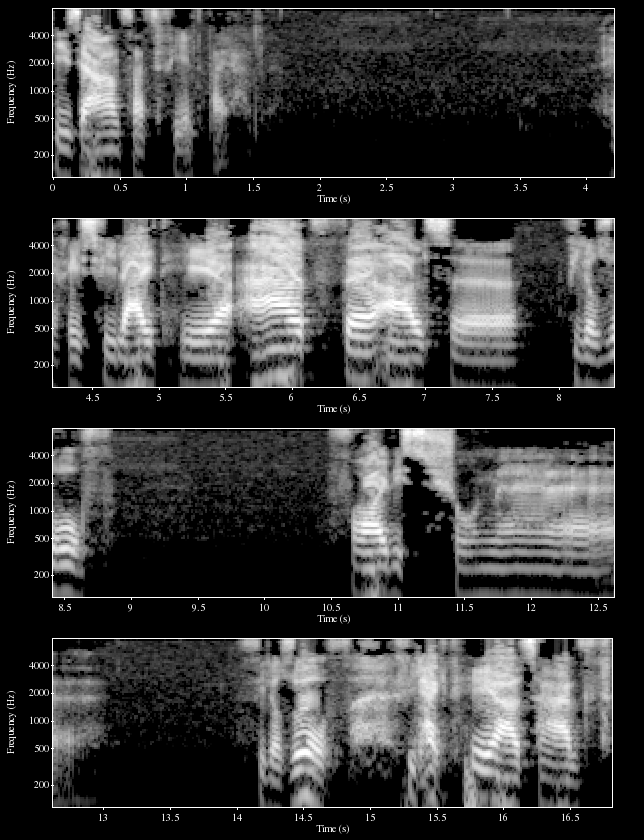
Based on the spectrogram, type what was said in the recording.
Dieser Ansatz fehlt bei Adler. Er ist vielleicht eher Arzt äh, als äh, Philosoph. Freud ist schon äh, Philosoph, vielleicht eher als Arzt,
